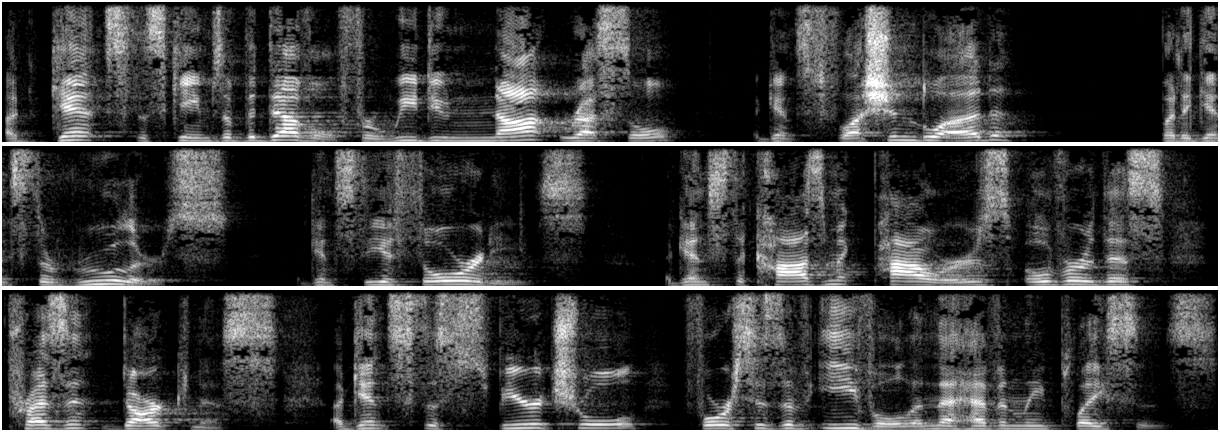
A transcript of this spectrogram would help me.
against the schemes of the devil. For we do not wrestle against flesh and blood, but against the rulers, against the authorities, against the cosmic powers over this present darkness against the spiritual forces of evil in the heavenly places.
